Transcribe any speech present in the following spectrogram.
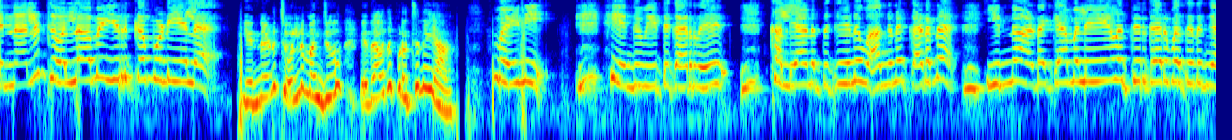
என்னால சொல்லாம இருக்க முடியல. என்னன்னு சொல்லு மஞ்சு. ஏதாவது பிரச்சனையா மைனி எங்க வீட்டுக்காரரு கல்யாணத்துக்குன்னு வாங்கின கடனை இன்னும் அடைக்காமலே வச்சிருக்காரு பாத்துடுங்க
